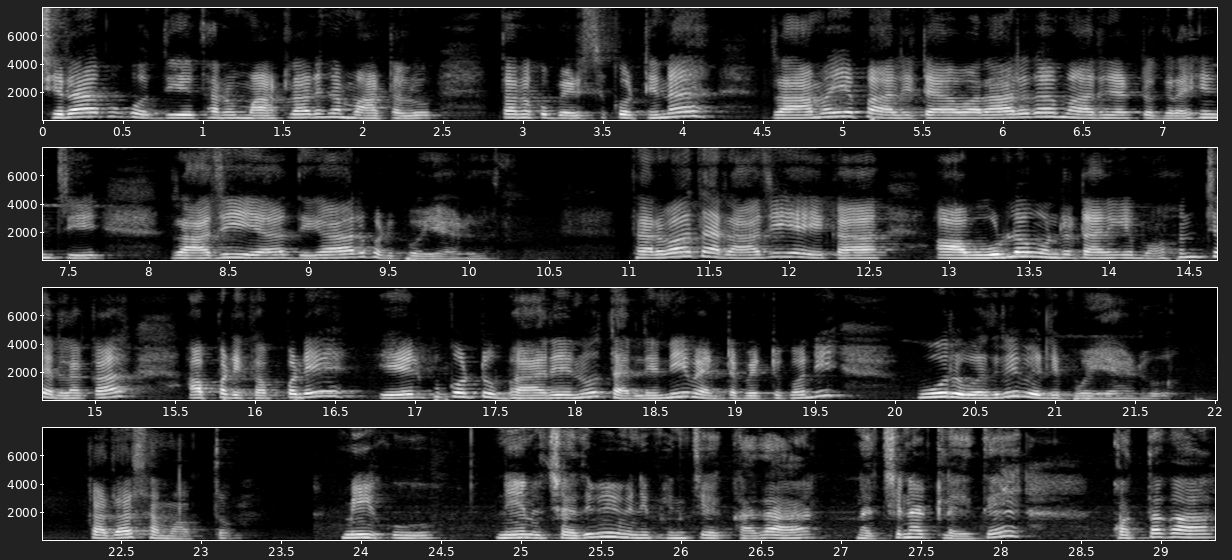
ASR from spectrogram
చిరాకు కొద్దీ తను మాట్లాడిన మాటలు తనకు బెడిసి కొట్టిన రామయ్య పాలిట వరాలుగా మారినట్టు గ్రహించి రాజయ్య దిగారు పడిపోయాడు. తర్వాత రాజయ్య ఇక ఆ ఊళ్ళో ఉండటానికి మొహం చెల్లక అప్పటికప్పుడే ఏడుపు కొట్టు భార్యను తల్లిని వెంట పెట్టుకొని ఊరు వదిలి వెళ్ళిపోయాడు. కథ సమాప్తం. మీకు నేను చదివి వినిపించే కథ నచ్చినట్లయితే కొత్తగా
